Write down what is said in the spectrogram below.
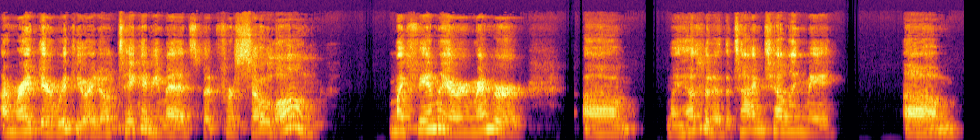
I'm right there with you. I don't take any meds, but for so long, my family, I remember um, my husband at the time telling me, um,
